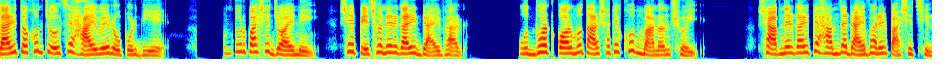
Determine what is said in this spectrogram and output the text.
গাড়ি তখন চলছে হাইওয়ের ওপর দিয়ে। অন্তর পাশে জয় নেই, সে পেছনের গাড়ির ড্রাইভার। উদ্ভট কর্ম তার সাথে খুব মানানসই। সামনের গাড়িতে হামজা ড্রাইভারের পাশে ছিল।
